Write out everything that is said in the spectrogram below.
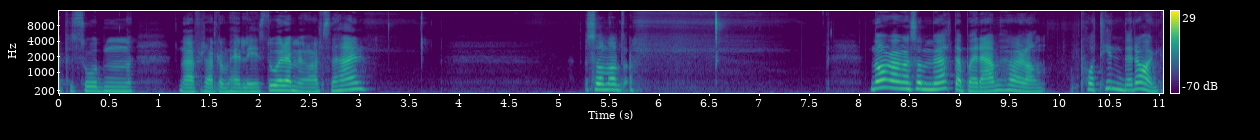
episoden når jeg har fortalt om hele historien med alt sånt her Sånn at Noen ganger så møter jeg på rævhølene på Tinder òg.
